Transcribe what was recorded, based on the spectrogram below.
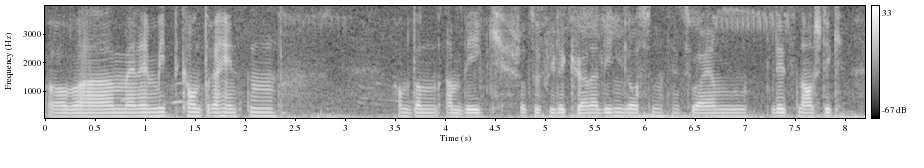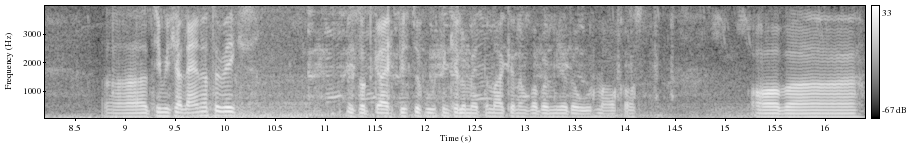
Aber meine Mitkontrahenten haben dann am Weg schon zu viele Körner liegen lassen. Jetzt war ich am letzten Anstieg äh, ziemlich allein unterwegs. Es hat gleich bis zur 15 Kilometer Marke, dann war bei mir der Ofen auch raus. Aber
